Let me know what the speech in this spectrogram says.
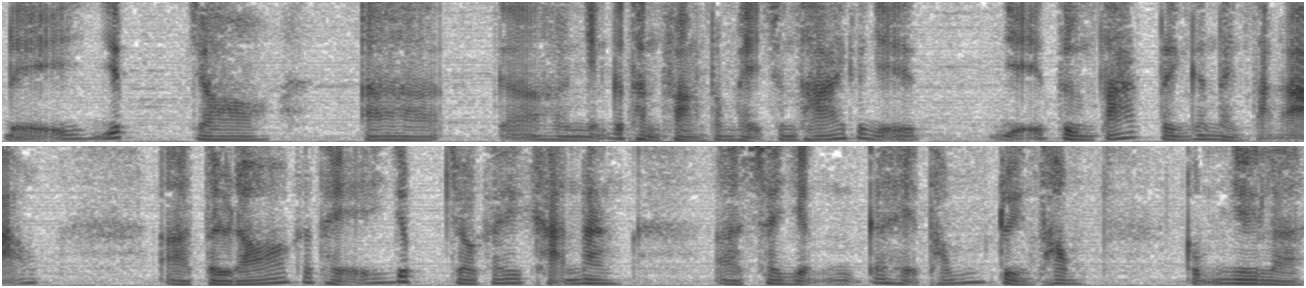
để giúp cho à, à, những cái thành phần trong hệ sinh thái có dễ dễ tương tác trên cái nền tảng ảo. À, từ đó có thể giúp cho cái khả năng à, xây dựng cái hệ thống truyền thông cũng như là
